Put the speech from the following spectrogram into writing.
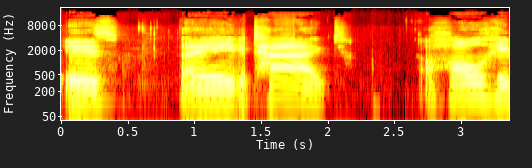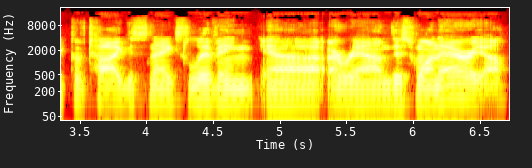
Is they tagged a whole heap of tiger snakes living uh, around this one area,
